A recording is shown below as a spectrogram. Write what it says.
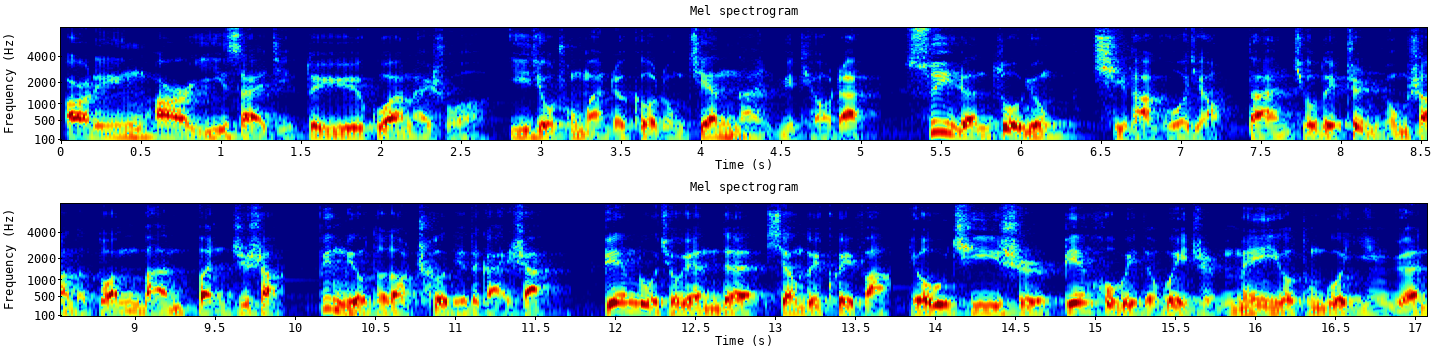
二零二一赛季对于国安来说，依旧充满着各种艰难与挑战。虽然坐拥七大国脚，但球队阵容上的短板本质上并没有得到彻底的改善。边路球员的相对匮乏，尤其是边后卫的位置没有通过引援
